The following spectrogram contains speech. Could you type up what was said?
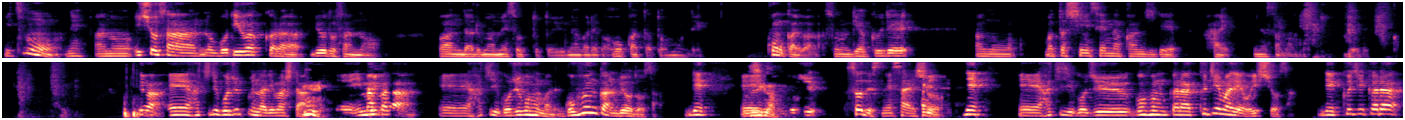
いつもね、あの、衣装さんのボディワークから両道さんのワンダルマメソッドという流れが多かったと思うんで、今回はその逆で、あの、また新鮮な感じで、はい、皆様もどうですか。はい、では、えー、8時50分になりました。えー、今から、えー、8時55分まで5分間、両道さん。で、えー、そうですね、最初。はい、で、えー、8時55分から9時までを一生さん。で、9時から、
